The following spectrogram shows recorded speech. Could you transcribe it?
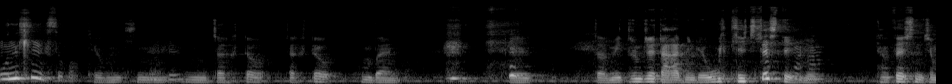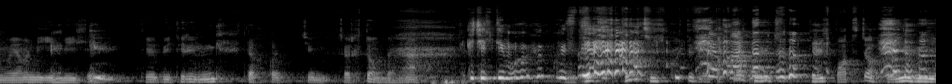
Үнэлнэ гэсэн үг үү? Тэгээ үнэл нь энэ зөрөгтэй зөрөгтэй хүн байна. Тэгээ одоо мэдрэмжээ дагаад ингээ үйлдэл хийчлээ шүү дээ. Confession ч юм уу ямар нэг юм ийлээ. Тэгээ би тэрийг үнэлэхтэй байхгүй чим зөрөгтэй хүн байна. гэж хэлт юм уу? Үгүй ээ. Хэлэхгүй дээ. Тэгж бодож байгаа. Энэ хүний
